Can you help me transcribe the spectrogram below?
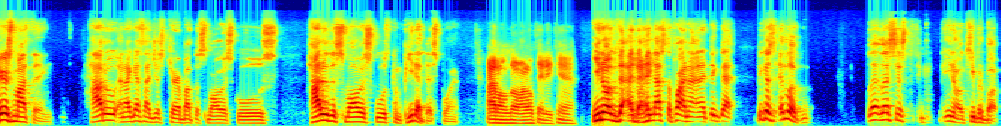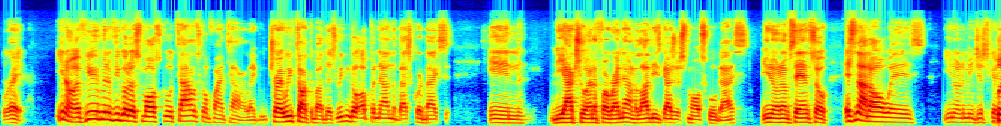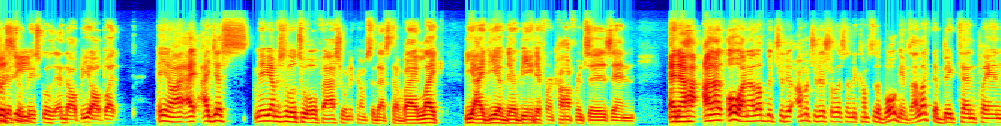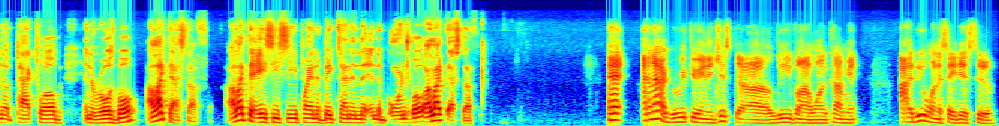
Here's my thing. How do and I guess I just care about the smaller schools. How do the smaller schools compete at this point? I don't know. I don't think they can. You know, that, and that's the part. And I, and I think that because and look, let, let's just you know keep it a buck, right? You know, if you even if you go to a small school, talent's gonna find talent. Like Trey, we've talked about this. We can go up and down the best quarterbacks in the actual NFL right now, and a lot of these guys are small school guys. You know what I'm saying? So it's not always, you know what I mean, just because you get to see- big schools end all be all. But you know, I I just maybe I'm just a little too old fashioned when it comes to that stuff. But I like the idea of there being different conferences and and I, and I, oh, and I love the tradi- I'm a traditionalist when it comes to the bowl games. I like the Big Ten playing the Pac-12 in the Rose Bowl. I like that stuff. I like the ACC playing the Big Ten in the in the Orange Bowl. I like that stuff. And I agree with you. And just uh, leave on one comment, I do want to say this too.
